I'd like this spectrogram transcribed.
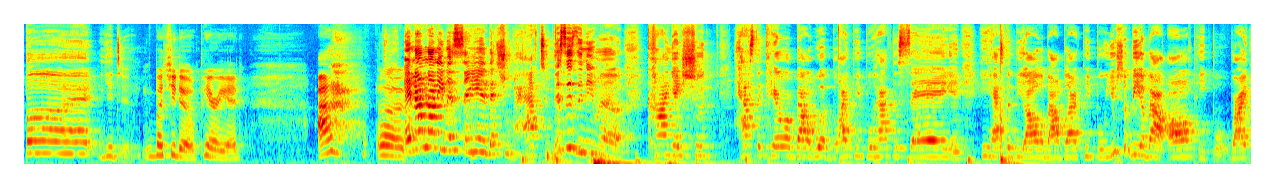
but you do. but you do, period. Look. And I'm not even saying that you have to. This isn't even a Kanye should has to care about what black people have to say and he has to be all about black people. You should be about all people, right?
